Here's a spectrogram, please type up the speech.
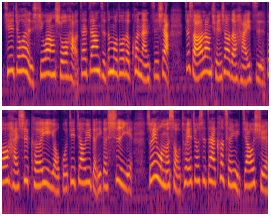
其实就会很希望说，好在这样子这么多的困难之下，至少要让全校的孩子都还是可以有国际教育的一个视野。所以我们首推就是在课程与教学，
